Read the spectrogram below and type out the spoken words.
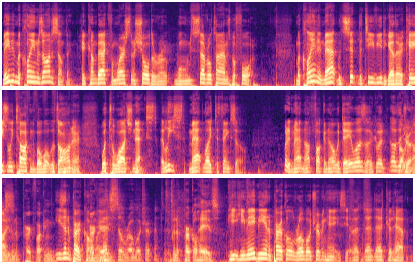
Maybe McClane was onto something. He'd come back from worse than a shoulder wound several times before. McClane and Matt would sit at the TV together, occasionally talking about what was on or what to watch next. At least Matt liked to think so. What did Matt not fucking know what day it was? Like what? Oh, the Probably drugs. not. He's in a perk fucking. He's in a perk coma. Perk haze. He's That's still robo tripping. He's in a Perkle haze. he. He may be in a Perkle robo tripping haze. Yeah, that, that that could happen.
